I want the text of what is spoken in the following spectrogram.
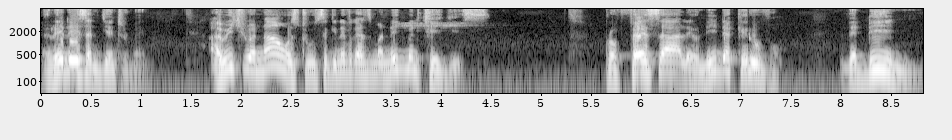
Ladies and gentlemen, I wish to announce two significant management changes. Professor Leonida Kerubo, the Dean,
